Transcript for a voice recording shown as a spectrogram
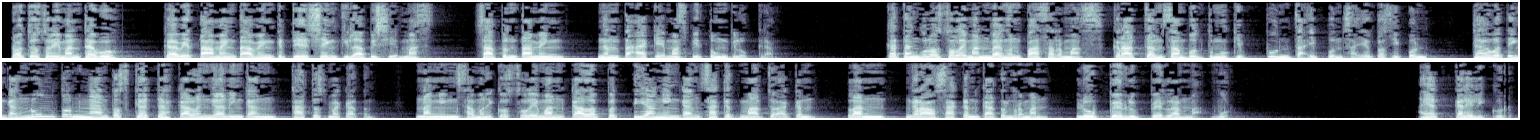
Raja Sulaiman dawuh gawe tameng-tameng gedhe sing dilapisi emas. Saben tameng ngentakake emas pitung kilogram. Kadang kula Sulaiman bangun pasar emas. Kerajaan sampun dumugi puncakipun sayetosipun Dawet ingkang nuntun ngantos gadah kalenggan ingkang kados makaten. Nanging samenika Sulaiman kalebet tiang ingkang saged majuaken lan ngraosaken katentreman luber-luber lan makmur. ayat kali likur.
